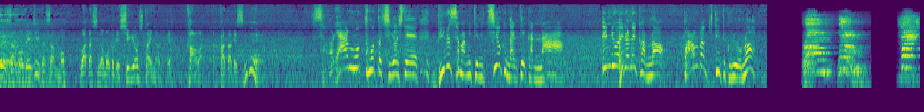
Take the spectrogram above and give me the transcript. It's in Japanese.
クーさんもベジータさんも私のもとで修行したいなんて変わった方ですね。そりゃもっともっと修行してビル様みてえに強くなりてえかんな。遠慮はいらねえかんな。バンバン来てってくれよな。Round one, fight!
